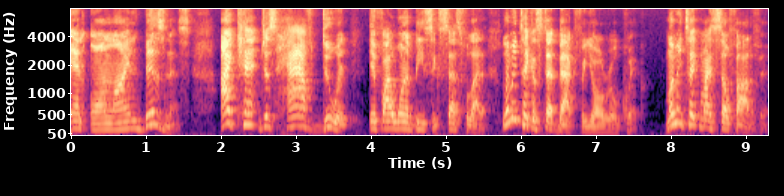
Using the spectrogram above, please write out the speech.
an online business. I can't just half do it if I want to be successful at it. Let me take a step back for y'all real quick. Let me take myself out of it.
